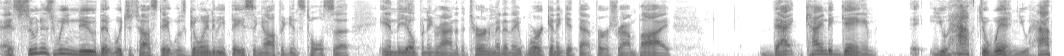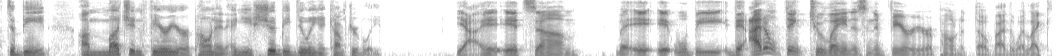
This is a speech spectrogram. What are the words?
as soon as we knew that Wichita State was going to be facing off against Tulsa in the opening round of the tournament and they weren't going to get that first round bye, that kind of game, you have to win. You have to beat a much inferior opponent, and you should be doing it comfortably. Yeah, it, it's um, but it, it will be. I don't think Tulane is an inferior opponent, though. By the way, like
